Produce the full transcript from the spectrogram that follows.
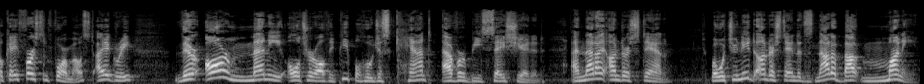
Okay. First and foremost, I agree. There are many ultra wealthy people who just can't ever be satiated. And that I understand. But what you need to understand is it's not about money.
